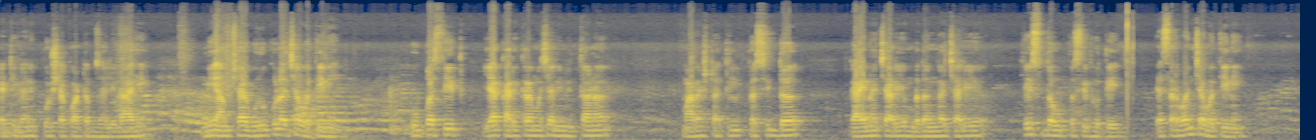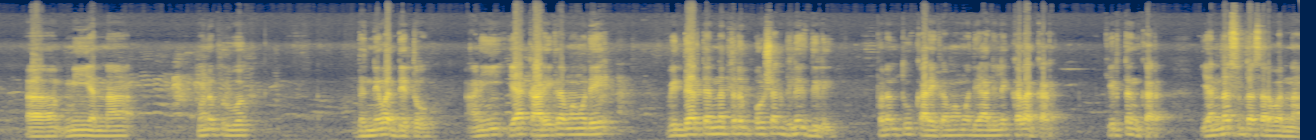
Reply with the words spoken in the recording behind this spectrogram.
या ठिकाणी पोशाख वाटप झालेलं आहे. मी आमच्या गुरुकुलाच्या वतीने उपस्थित या कार्यक्रमाच्या निमित्तानं महाराष्ट्रातील प्रसिद्ध गायनाचार्य मृदंगाचार्य हे सुद्धा उपस्थित होते. या सर्वांच्या वतीने मी यांना मनपूर्वक धन्यवाद देतो. आणि या कार्यक्रमामध्ये विद्यार्थ्यांना तर पोशाख दिलेच दिले परंतु कार्यक्रमामध्ये आलेले कलाकार कीर्तनकार यांना सुद्धा सर्वांना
